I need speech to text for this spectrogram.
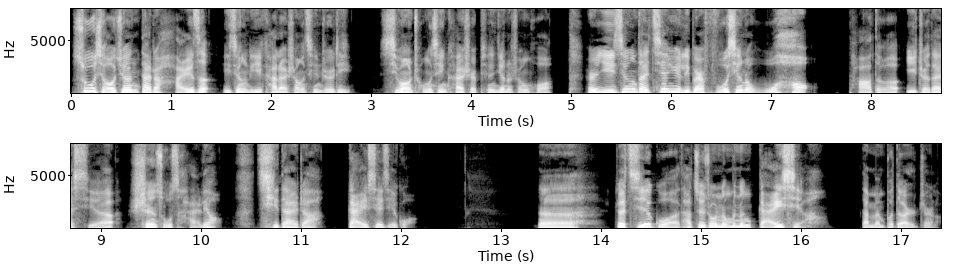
苏小娟带着孩子已经离开了伤心之地，希望重新开始平静的生活。而已经在监狱里边服刑的吴浩。他的一直在写申诉材料，期待着改写结果。那这结果他最终能不能改写啊？咱们不得而知了。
